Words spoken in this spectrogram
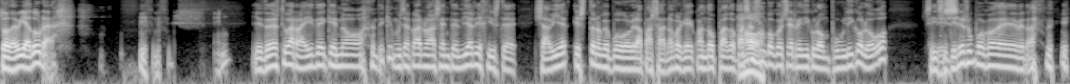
Todavía dura. Y entonces tú a raíz de que no, de que muchas cosas no las entendías, dijiste, Xavier, esto no me puede volver a pasar, ¿no? Porque cuando, cuando pasas un poco ese ridículo en público, luego, si tienes un poco de verdad.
